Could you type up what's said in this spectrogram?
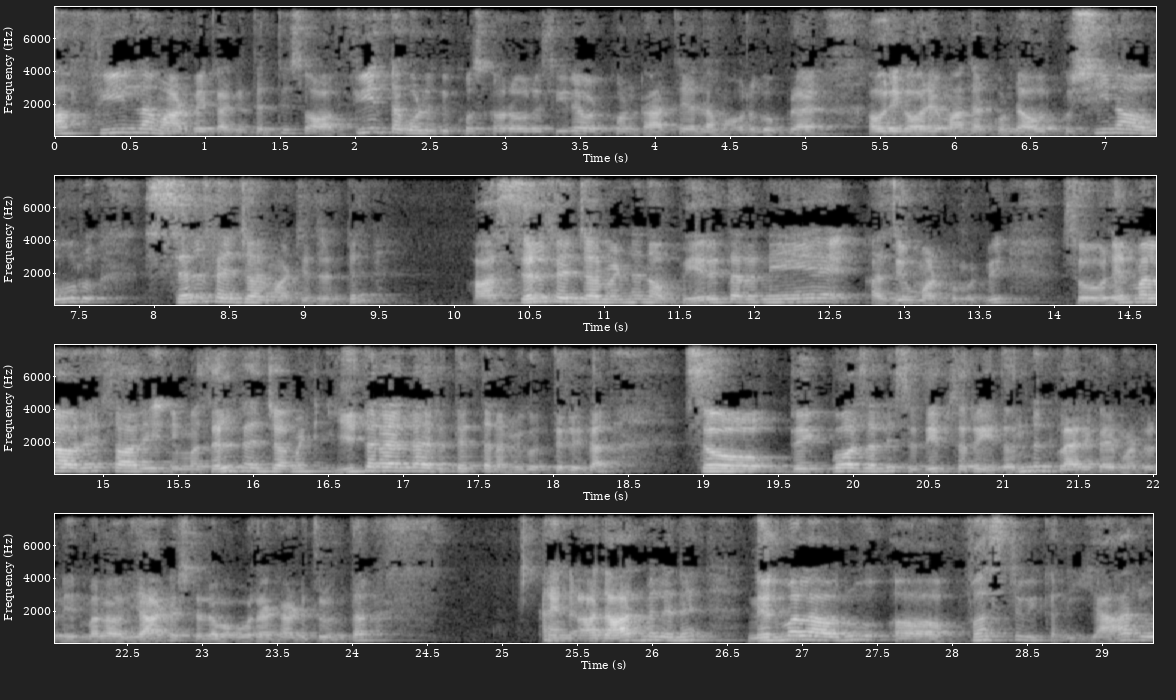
ಆ ಫೀಲ್ನ ಮಾಡ್ಬೇಕಾಗಿತ್ತಂತೆ. ಸೊ ಆ ಫೀಲ್ ತಗೊಳ್ಳೋದಕ್ಕೋಸ್ಕರ ಅವರು ಸೀರೆ ಉಟ್ಕೊಂಡು ರಾತ್ರಿ ಎಲ್ಲ ಅವ್ರಿಗೊಬ್ಳೆ ಅವ್ರಿಗೆ ಅವರೇ ಮಾತಾಡ್ಕೊಂಡು ಅವ್ರ ಖುಷಿನ ಅವರು ಸೆಲ್ಫ್ ಎಂಜಾಯ್ ಮಾಡ್ತಿದ್ರಂತೆ. ಆ ಸೆಲ್ಫ್ ಎಂಜಾಯ್ಮೆಂಟ್ನ ನಾವು ಬೇರೆ ತರನೇ ಅಸ್ಯೂಮ್ ಮಾಡ್ಕೊಂಡ್ಬಿಟ್ವಿ. ಸೊ ನಿರ್ಮಲಾ ಅವರೇ ಸಾರಿ ನಿಮ್ಮ ಸೆಲ್ಫ್ ಎಂಜಾಯ್ಮೆಂಟ್ ಈ ತರ ಎಲ್ಲ ಇರುತ್ತೆ ಅಂತ ನಮಗೆ ಗೊತ್ತಿರಲಿಲ್ಲ. ಸೊ ಬಿಗ್ ಬಾಸ್ ಅಲ್ಲಿ ಸುದೀಪ್ ಸರ್ ಇದೊಂದನ್ನು ಕ್ಲಾರಿಫೈ ಮಾಡಿದ್ರು ನಿರ್ಮಲಾ ಅವ್ರು ಯಾಕೆ ಅಷ್ಟೆಲ್ಲ ಆಡಿದ್ರು ಅಂತ. ಅಂಡ್ ಅದಾದ್ಮೇಲೆ ನಿರ್ಮಲಾ ಅವರು ಫಸ್ಟ್ ವೀಕ್ ಅಲ್ಲಿ ಯಾರು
